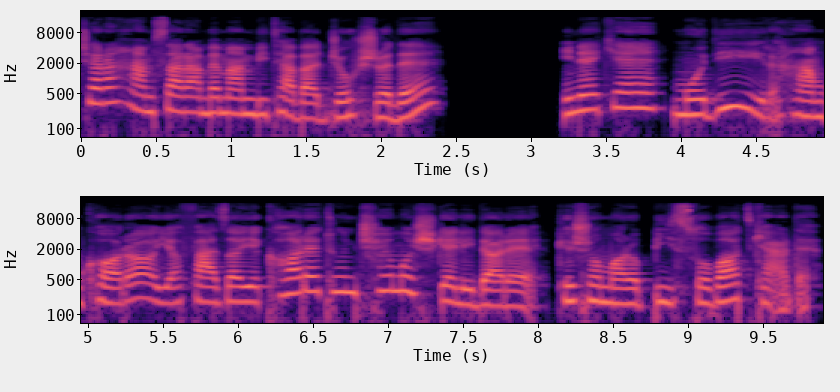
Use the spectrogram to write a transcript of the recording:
چرا همسرم به من بیتوجه شده؟ اینه که مدیر، همکارا یا فضای کارتون چه مشکلی داره که شما رو بی کرده؟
